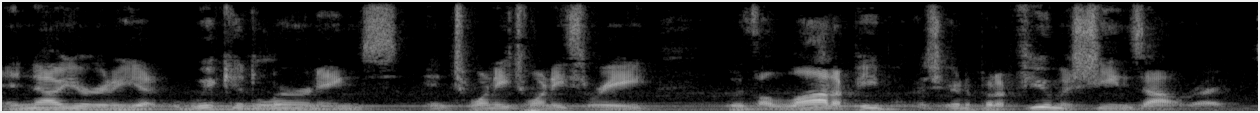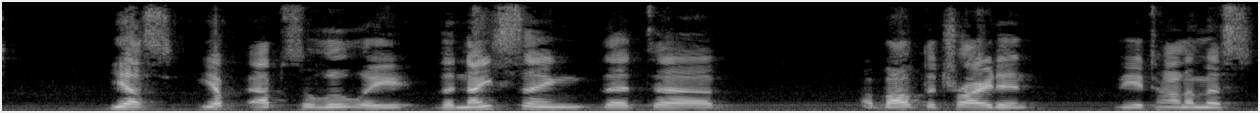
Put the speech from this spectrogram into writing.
and now you're going to get wicked learnings in 2023 with a lot of people because you're going to put a few machines out, right? Yes. Yep. Absolutely. The nice thing that uh, about the Trident, the autonomous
